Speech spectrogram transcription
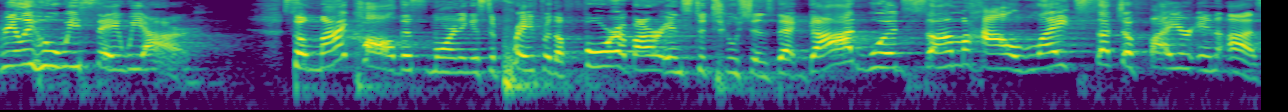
really who we say we are. So, my call this morning is to pray for the four of our institutions that God would somehow light such a fire in us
